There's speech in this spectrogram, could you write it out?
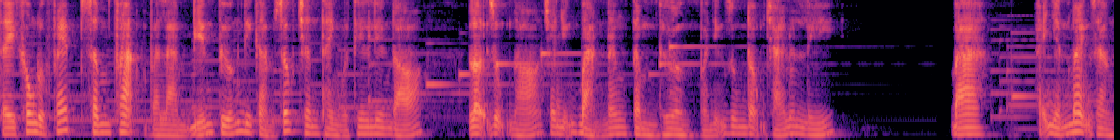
thầy không được phép xâm phạm và làm biến tướng đi cảm xúc chân thành và thiêng liêng đó lợi dụng nó cho những bản năng tầm thường và những rung động trái luân lý. 3. Hãy nhấn mạnh rằng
